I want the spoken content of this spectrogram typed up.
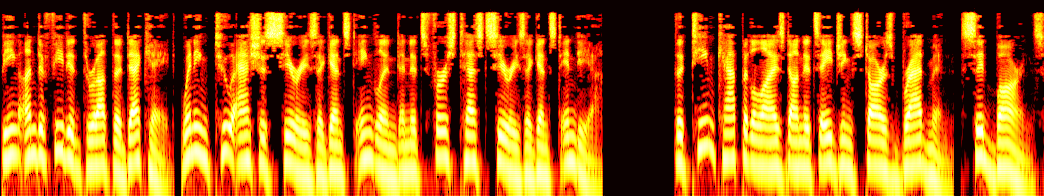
being undefeated throughout the decade, winning two Ashes series against England and its first Test series against India. The team capitalized on its aging stars Bradman, Sid Barnes,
